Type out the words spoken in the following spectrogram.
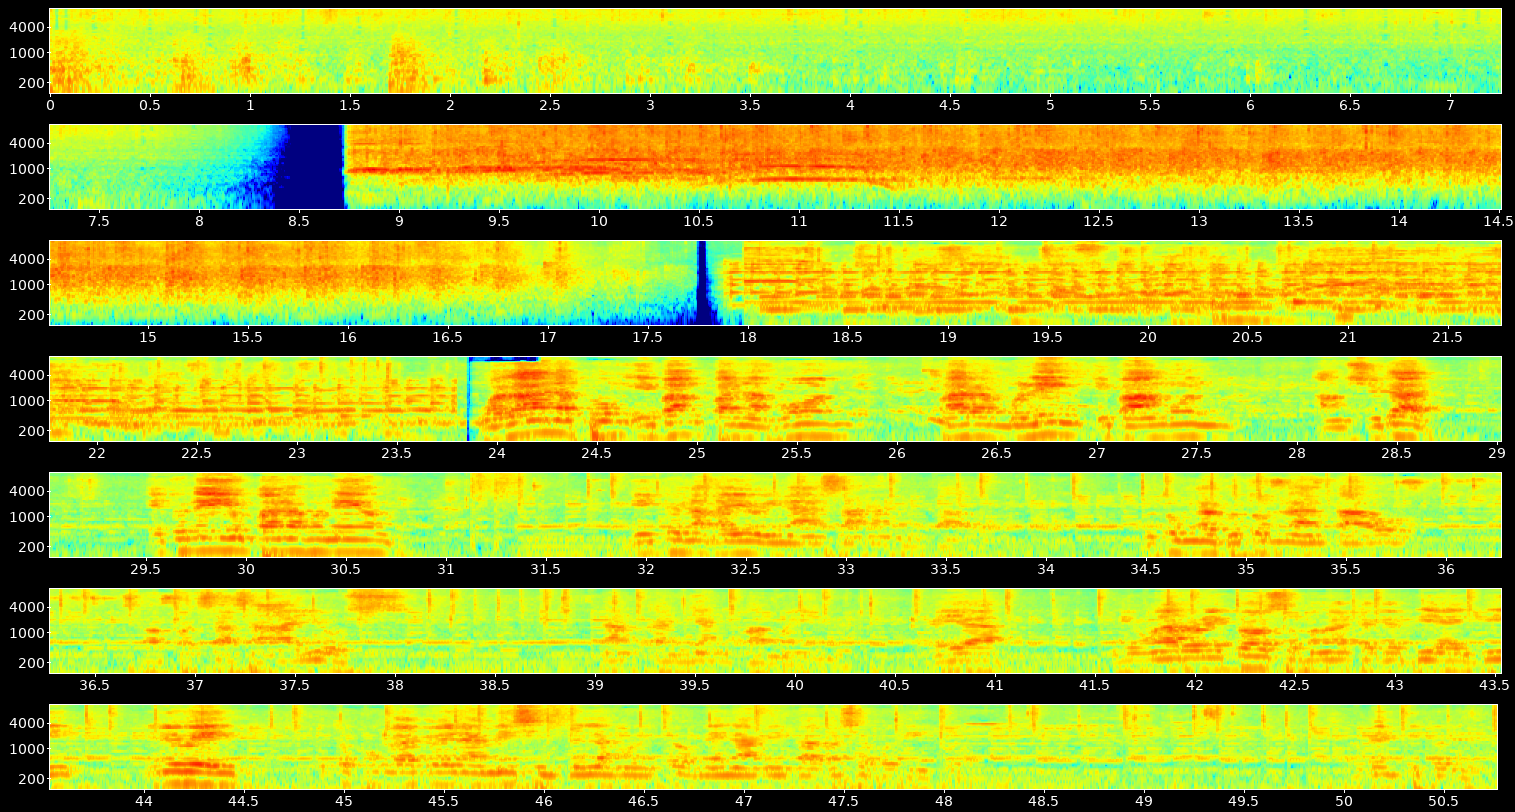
Wala na pong ibang panahon para muling ibangon ang syudad. Ito na yung panahon na yun. Dito na kayo inaasahan ng tao. Gutom na gutom na ang tao sa pagsasaayos ng kanyang pamayanan. Kaya, ngayong araw na ito sa mga taga-BIB, anyway, ito pong gagawin namin, simple lang ito. May nakita kasi ako dito. So, 20 ko na yan.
